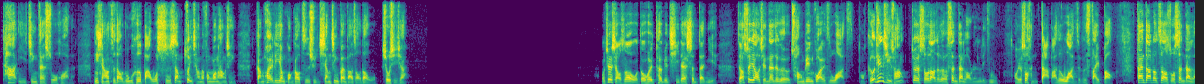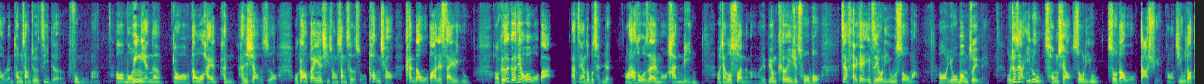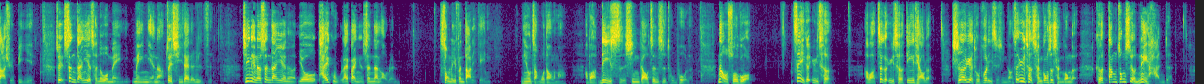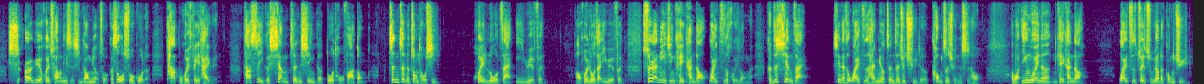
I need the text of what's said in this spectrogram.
它已经在说话了。你想要知道如何把握史上最强的风光行情，赶快利用广告资讯，想尽办法找到我。休息一下。我记得小时候，我都会特别期待圣诞夜，只要睡觉前在这个床边挂一只袜子哦，隔天起床就会收到这个圣诞老人的礼物哦，有时候很大，把这个袜子整个塞爆。但大家都知道说，圣诞老人通常就是自己的父母嘛哦。某一年呢哦，当我还很很小的时候，我刚好半夜起床上厕所，碰巧看到我爸在塞礼物哦。可是隔天我问我爸，他怎样都不承认哦，他说我是在什么喊名。我想说算了嘛，也不用刻意去戳破。这样才可以一直有礼物收嘛。哦，有梦最美。我就这样一路从小收礼物，收到我大学哦，几乎到大学毕业。所以圣诞夜成了我每每年呐最期待的日子。今年的圣诞夜呢，由台股来扮演圣诞老人，送了一份大礼给你，你有掌握到了吗？好不好？历史新高正式突破了。那我说过，这个预测，好不好？这个预测第一条了，十二月突破历史新高，这预测成功是成功了，可当中是有内涵的。十二月会创历史新高没有错，可是我说过了，它不会飞太远，它是一个象征性的多头发动，真正的重头戏会落在一月份，好，会落在一月份。虽然你已经可以看到外资回笼了，可是现在。现在是外资还没有真正去取得控制权的时候，好不好？因为呢，你可以看到外资最主要的工具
